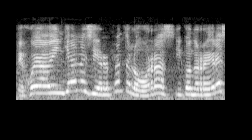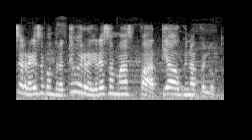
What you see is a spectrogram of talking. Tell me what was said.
te juega bien Llanes y de repente lo borras. Y cuando regresa, regresa contra ti y regresa más pateado que una pelota.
